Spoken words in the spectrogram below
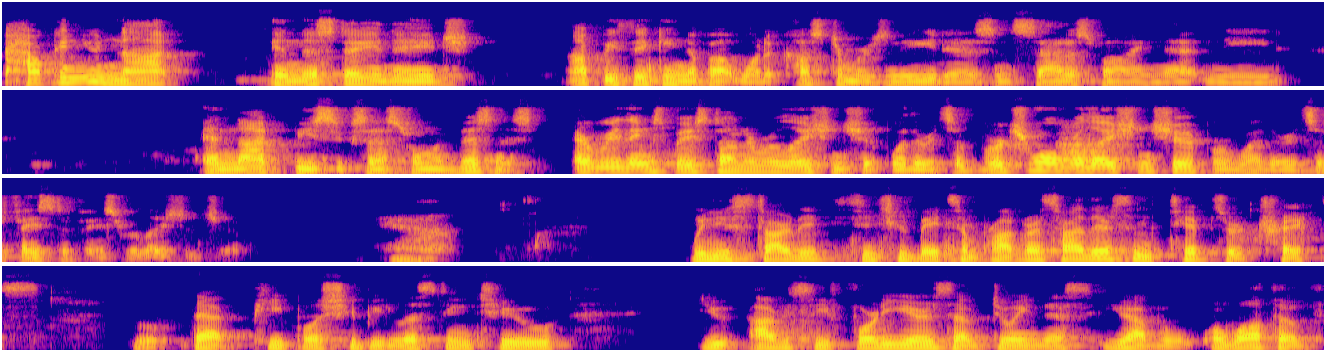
how can you not, in this day and age, not be thinking about what a customer's need is and satisfying that need and not be successful in business. Everything's based on a relationship, whether it's a virtual relationship or whether it's a face to face relationship. Yeah. When you started, since you've made some progress, are there some tips or tricks that people should be listening to? You obviously 40 years of doing this, you have a, a wealth of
